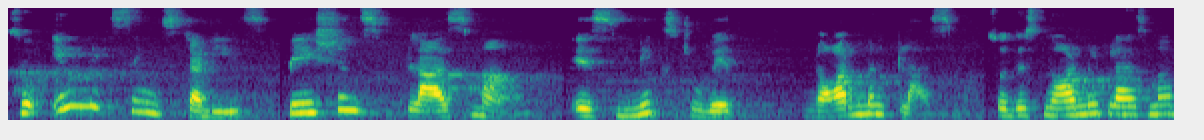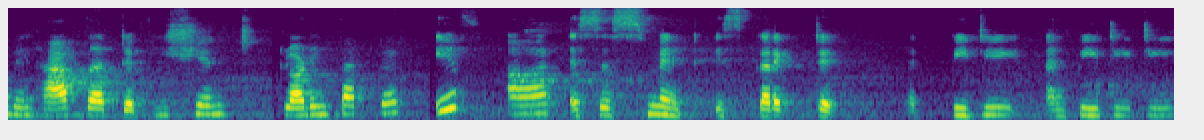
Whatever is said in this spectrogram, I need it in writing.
So, in mixing studies, patient's plasma is mixed with normal plasma. So, this normal plasma will have that deficient clotting factor. If our assessment is corrected, that PT and PTT,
